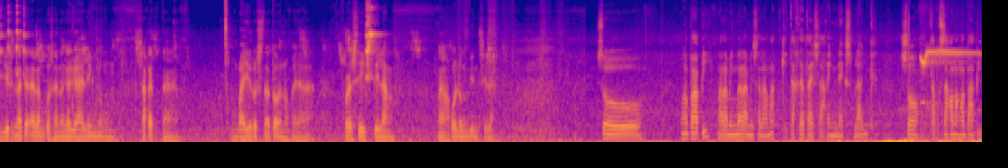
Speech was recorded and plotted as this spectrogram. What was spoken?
hindi rin natin alam kung saan nagagaling yung sakit na virus na to no? Kaya for safety lang nakakulong din sila. So mga papi maraming maraming salamat. Kita kita tayo sa aking next vlog. So tapos na ka mga papi.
